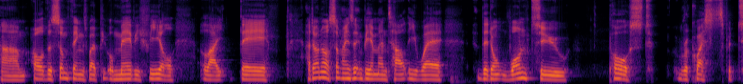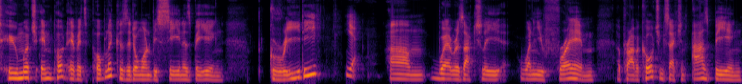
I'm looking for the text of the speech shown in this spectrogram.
Um, or there's some things where people maybe feel like they, I don't know. Sometimes it can be a mentality where they don't want to post requests for too much input if it's public because they don't want to be seen as being greedy. yeah Um, whereas actually, when you frame a private coaching section as being,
